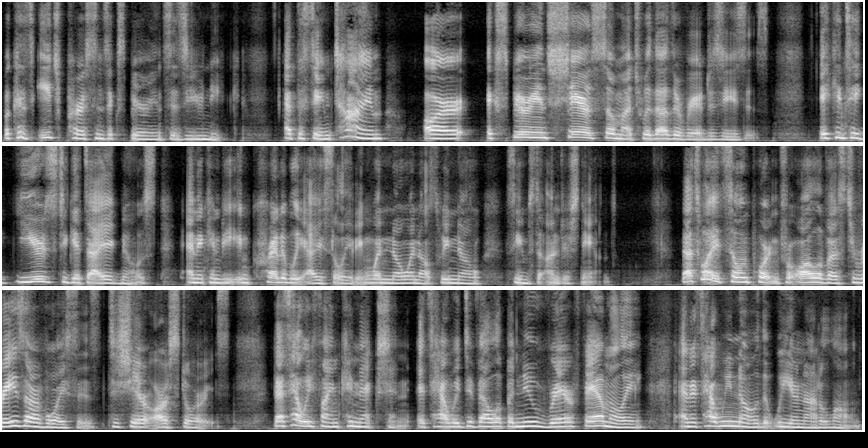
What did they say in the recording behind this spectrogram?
because each person's experience is unique. At the same time, our experience shares so much with other rare diseases. It can take years to get diagnosed, and it can be incredibly isolating when no one else we know seems to understand. That's why it's so important for all of us to raise our voices, to share our stories. That's how we find connection. It's how we develop a new rare family, and it's how we know that we are not alone.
